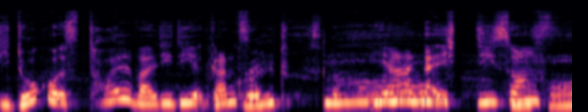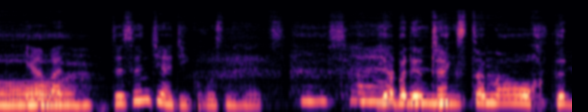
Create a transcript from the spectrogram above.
die Doku ist toll, weil die die ganz Greatest Love. ja, na ich die Songs, ja, aber das sind ja die großen Hits. Ja, aber der Text dann auch. The,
